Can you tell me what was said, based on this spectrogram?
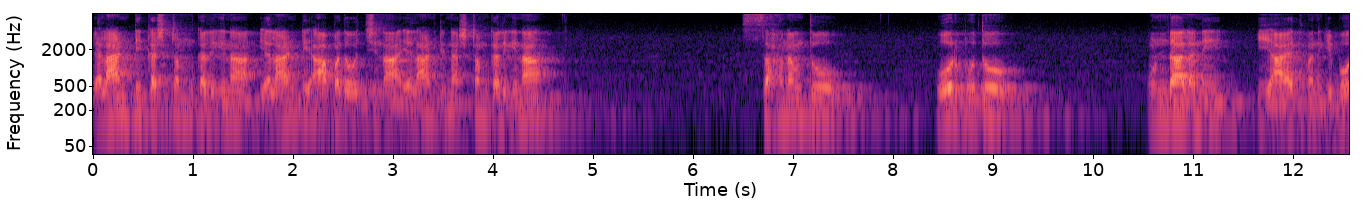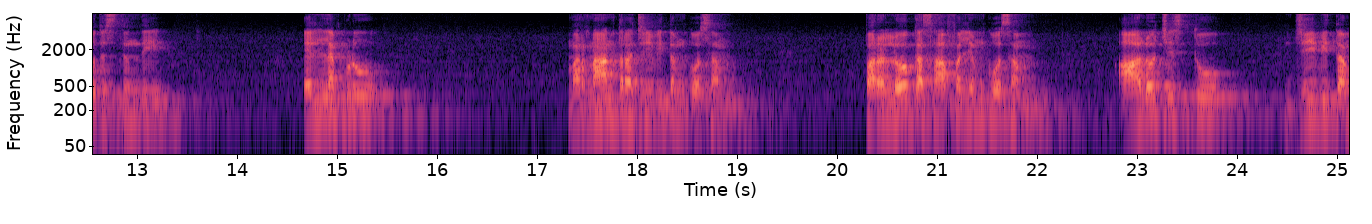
ఎలాంటి కష్టం కలిగినా ఎలాంటి ఆపద వచ్చినా ఎలాంటి నష్టం కలిగినా సహనంతో ఓర్పుతో ఉండాలని ఈ ఆయత్ మనకి బోధిస్తుంది. ఎల్లప్పుడూ మరణాంతర జీవితం కోసం పరలోక సాఫల్యం కోసం ఆలోచిస్తూ జీవితం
